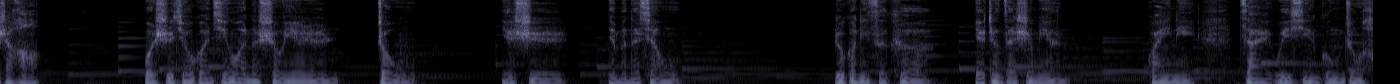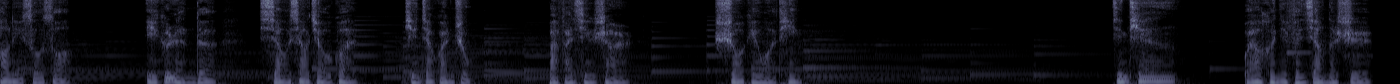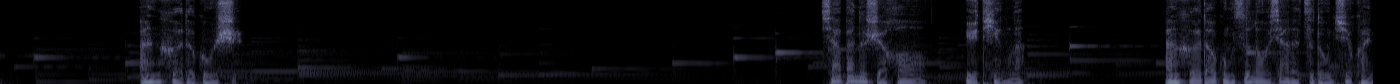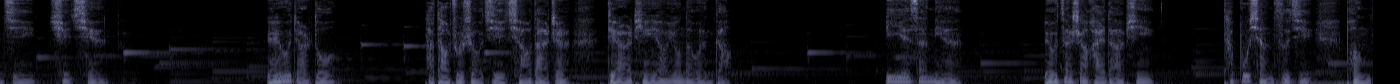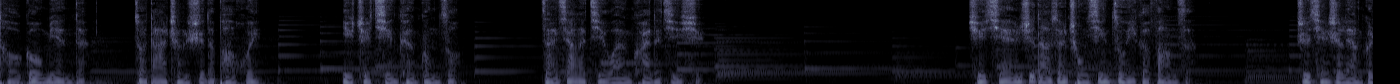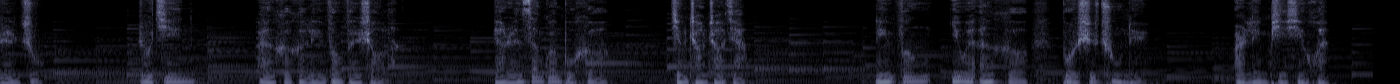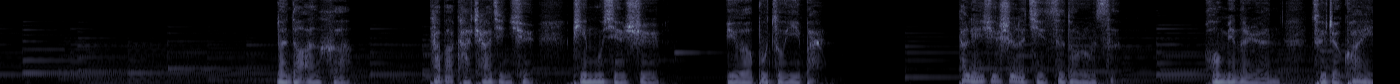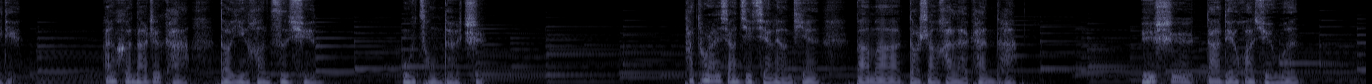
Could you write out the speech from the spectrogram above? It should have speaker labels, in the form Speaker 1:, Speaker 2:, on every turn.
Speaker 1: 晚上好，我是酒馆今晚的守夜人周五，也是你们的小五。如果你此刻也正在失眠，欢迎你在微信公众号里搜索“一个人的小小酒馆”，添加关注，把烦心事儿说给我听。今天我要和你分享的是。安和的故事。下班的时候，雨停了。安和到公司楼下的自动取款机取钱。人有点多，他掏出手机敲打着第二天要用的文稿。毕业三年，留在上海打拼，他不想自己蓬头垢面的做大城市的炮灰。一直勤恳工作，攒下了几万块的积蓄。取钱是打算重新租一个房子，之前是两个人住，如今安和和林峰分手了，两人三观不合，经常吵架。林峰因为安和不是处女，而另辟新欢。轮到安和。他把卡插进去，屏幕显示余额不足一百。他连续试了几次都如此，后面的人催着快一点。安和拿着卡到银行咨询，无从得知。他突然想起前两天爸妈到上海来看他，于是打电话询问，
